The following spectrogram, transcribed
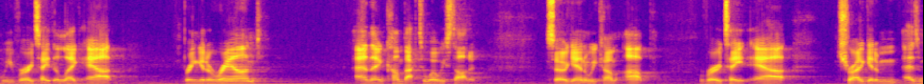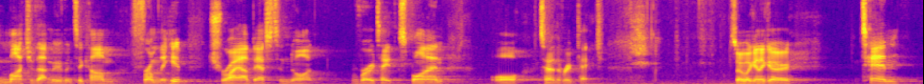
we rotate the leg out, bring it around, and then come back to where we started. So again, we come up, rotate out, try to get a, as much of that movement to come from the hip. Try our best to not rotate the spine or turn the rib cage. So we're gonna go 10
